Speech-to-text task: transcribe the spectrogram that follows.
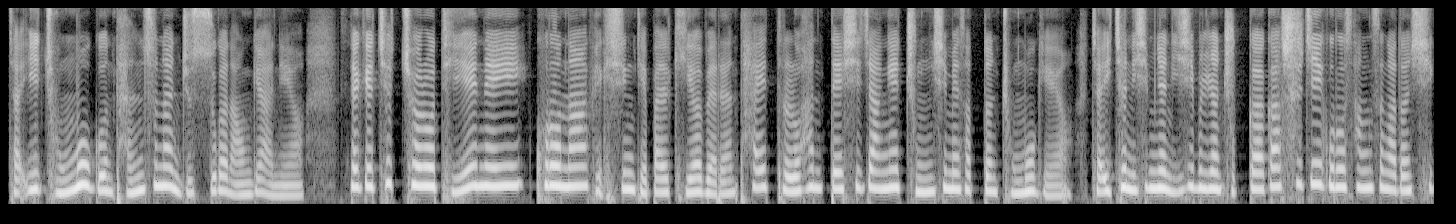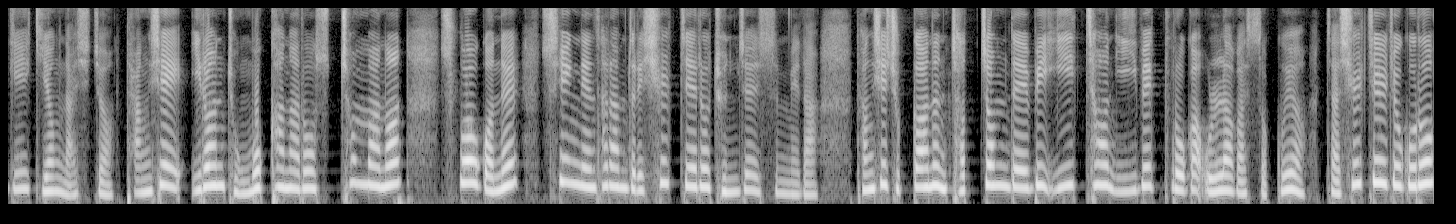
자, 이 종목은 단순한 뉴스가 나온 게 아니에요. 세계 최초로 DNA 코로나 백신 개발 기업이라는 타이틀로 한때 시장의 중심에 섰던 종목이에요. 자, 2020년, 21년 주가가 수직으로 상승하던 시기 기억나시죠? 당시에 이런 종목 하나로 수천만 원, 수억 원을 수익 낸 사람들이 실제로 존재했습니다. 당시 주가는 저점 대비 2200%가 올라갔었고요. 자, 실질적으로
